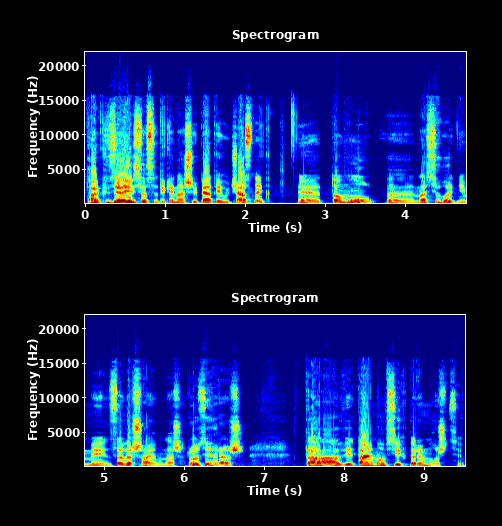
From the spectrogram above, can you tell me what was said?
Так, з'явився все-таки наш п'ятий учасник. Е, тому е, на сьогодні ми завершаємо наш розіграш та вітаємо всіх переможців.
